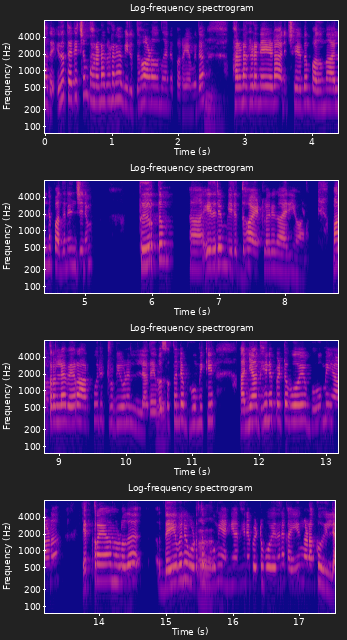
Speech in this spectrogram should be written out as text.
അതെ ഇത് തികച്ചും ഭരണഘടനാ വിരുദ്ധമാണോ എന്ന് തന്നെ പറയാം. ഇത് ഭരണഘടനയുടെ അനുച്ഛേദം പതിനാലിനും പതിനഞ്ചിനും തീർത്തും ആ, വിരുദ്ധമായിട്ടുള്ള ഒരു കാര്യമാണ്. മാത്രമല്ല വേറെ ആർക്കും ഒരു ട്രിബ്യൂണൽ ഇല്ല. ദേവസ്വത്തിന്റെ ഭൂമിക്ക് അന്യാധീനപ്പെട്ടു പോയ ഭൂമിയാണ് എത്രയാന്നുള്ളത് ദൈവന് കൊടുത്ത ഭൂമി അന്യാധീനപ്പെട്ടു പോയതിന് കയ്യും കണക്കും ഇല്ല.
